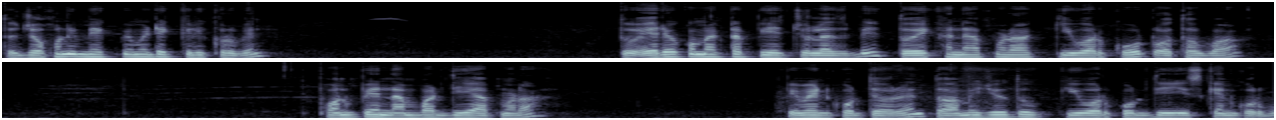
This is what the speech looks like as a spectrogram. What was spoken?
তো যখনই মেক পেমেন্টে ক্লিক করবেন, তো এরকম একটা পেজ চলে আসবে। তো এখানে আপনারা কিউআর কোড অথবা ফোনপে নাম্বার দিয়ে আপনারা পেমেন্ট করতে পারেন। তো আমি যেহেতু কিউআর কোড দিয়ে স্ক্যান করব,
